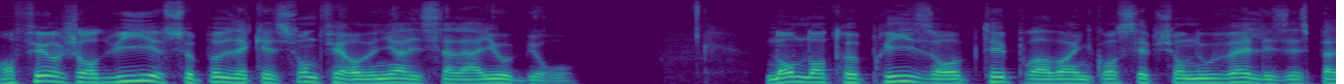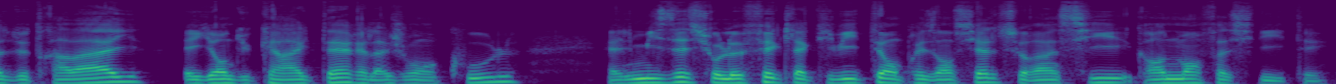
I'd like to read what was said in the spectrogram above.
En fait, aujourd'hui, se pose la question de faire revenir les salariés au bureau. Nombre d'entreprises ont opté pour avoir une conception nouvelle des espaces de travail, ayant du caractère et la jouant cool. Elles misaient sur le fait que l'activité en présentiel serait ainsi grandement facilitée.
